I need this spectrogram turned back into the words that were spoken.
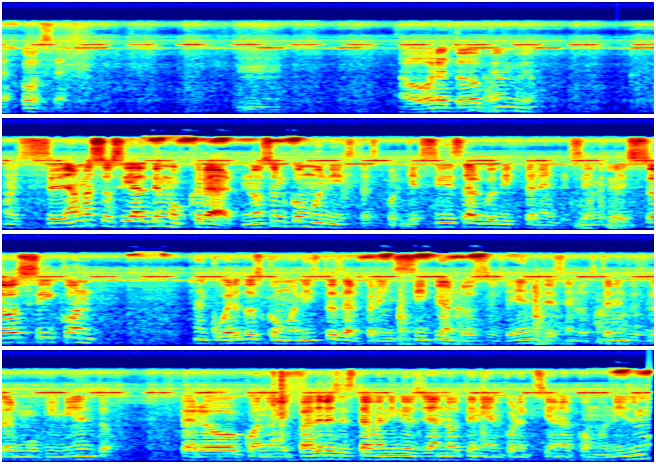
las cosas. Mm. Ahora todo cambió. Se llama socialdemócrata, no son comunistas, porque sí es algo diferente. Se empezó sí con acuerdos comunistas al principio, en los 20, en los 30 del movimiento, pero cuando mis padres estaban niños ya no tenían conexión al comunismo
